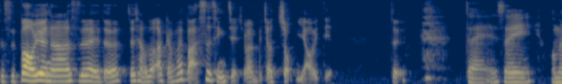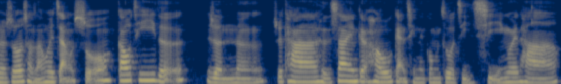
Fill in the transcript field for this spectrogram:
就是抱怨啊之类的，就想说啊赶快把事情解决完比较重要一点，对。对，所以我们有时候常常会讲说，高 T 的人呢，就他很像一个毫无感情的工作机器，因为他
